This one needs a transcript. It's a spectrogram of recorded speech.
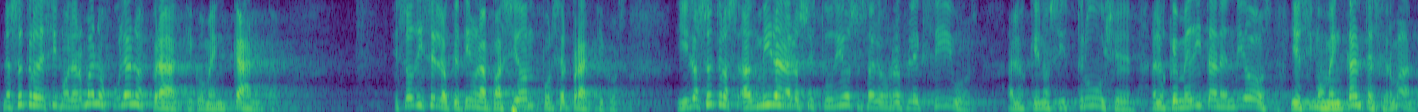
Nosotros decimos, el hermano fulano es práctico, me encanta. Eso dicen los que tienen una pasión por ser prácticos. Y los otros admiran a los estudiosos, a los reflexivos, a los que nos instruyen, a los que meditan en Dios. Y decimos, me encanta ese hermano.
